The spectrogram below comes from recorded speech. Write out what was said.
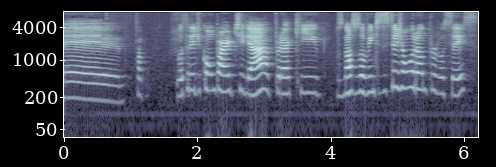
É, gostaria de compartilhar para que os nossos ouvintes estejam orando por vocês,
